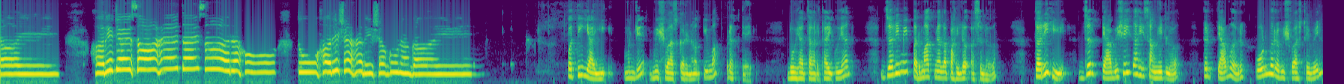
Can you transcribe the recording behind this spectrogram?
आई. हरि जैसा है तैसा रहो तू हरिश हरिश गुण गाय पती याई म्हणजे विश्वास करणं किंवा प्रत्यय. दोह्याचा अर्थ ऐकूयात. जरी मी परमात्म्याला पाहिलं असलं तरीही जर त्याविषयी काही सांगितलं तर त्यावर कोण बरं विश्वास ठेवेल?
